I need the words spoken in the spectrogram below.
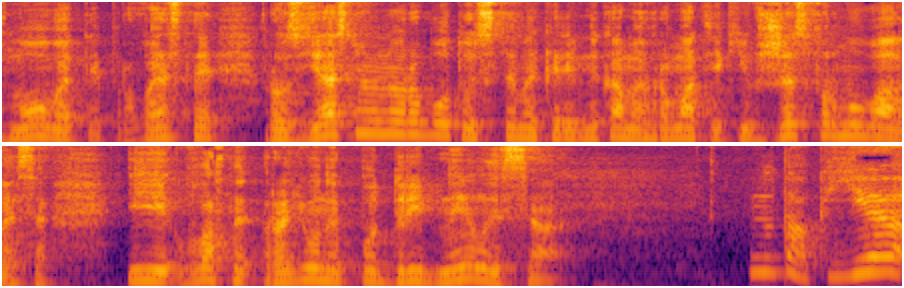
вмовити, провести роз'яснювальну роботу з тими керівниками громад, які вже сформувалися, і власне райони подрібнилися. Ну так, є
